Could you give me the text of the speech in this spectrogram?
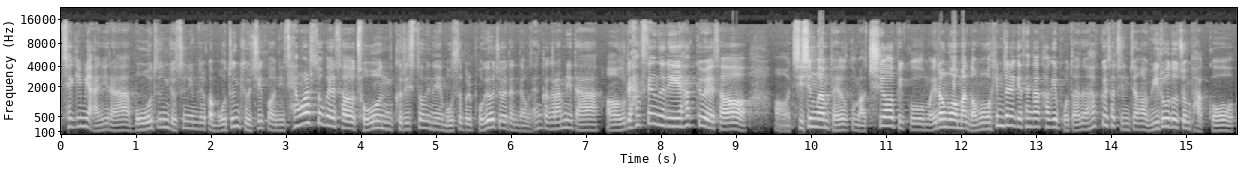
책임이 아니라 모든 교수님들과 모든 교직원이 생활 속에서 좋은 그리스도인의 모습을 보여줘야 된다고 생각을 합니다. 어, 우리 학생들이 학교에서 어, 지식만 배우고 막 취업이고 뭐 이런 것만 너무 힘들게 생각하기보다는 학교에서 진정한 위로도 좀 받고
